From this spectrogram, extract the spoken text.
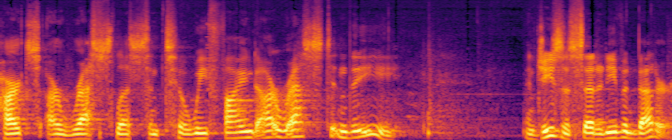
hearts are restless until we find our rest in Thee. And Jesus said it even better.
